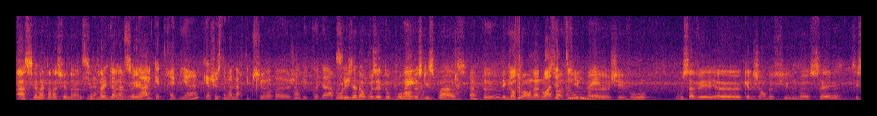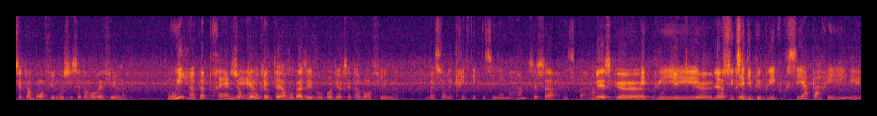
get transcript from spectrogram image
Ah, Cinéma International, c'est Cinéma très bien. international oui. qui est très bien, qui a justement un article sur euh, Jean-Luc Godard. Vous lisez donc vous êtes au courant Oui. de ce qui se passe. Un peu. Et oui. quand on annonce un tout, film mais- euh, chez vous, vous savez euh, quel genre de film c'est, si c'est un bon film ou si c'est un mauvais film. Oui, à peu près. Mais Sur quels peut- critères vous basez-vous pour dire que c'est un bon film? Bah, Sur les critiques de cinéma, C'est ça. n'est-ce pas? Mais est-ce que Et vous puis dites que... le succès que- du public aussi à Paris. et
